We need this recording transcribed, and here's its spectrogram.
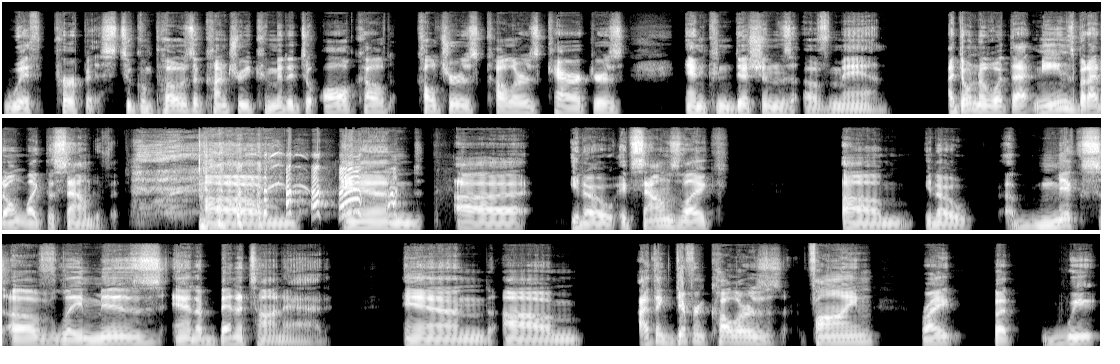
with purpose to compose a country committed to all cult- cultures, colors, characters, and conditions of man. I don't know what that means, but I don't like the sound of it. Um, and uh, you know, it sounds like um, you know a mix of Les Mis and a Benetton ad and um, I think different colors fine, right? But we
